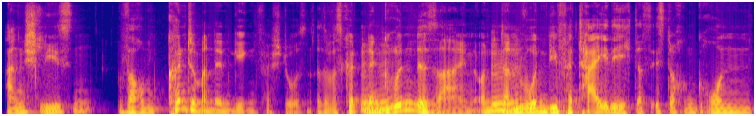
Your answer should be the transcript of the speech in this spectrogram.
anschließen. Warum könnte man denn gegen verstoßen? Also was könnten denn Gründe sein? Und dann wurden die verteidigt. Das ist doch ein Grund.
